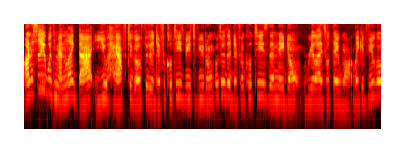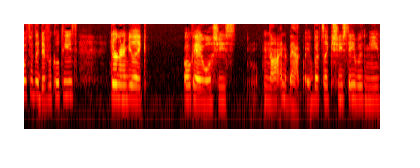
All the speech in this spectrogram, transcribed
honestly, with men like that, you have to go through the difficulties because if you don't go through the difficulties, then they don't realize what they want. Like if you go through the difficulties, they're gonna be like, okay, well she's not in a bad way, but it's like she stayed with me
